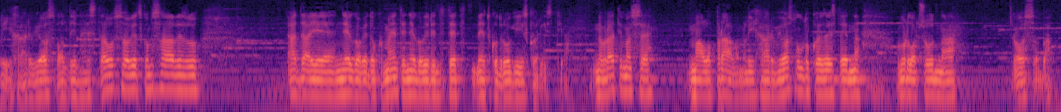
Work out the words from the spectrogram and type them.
Lee Harvey Oswald i nestao u Sovjetskom savezu, a da je njegove dokumente, njegov identitet netko drugi iskoristio. No vratimo se malo pravom Lee Harvey Oswaldu, koja je zaista jedna vrlo čudna osoba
